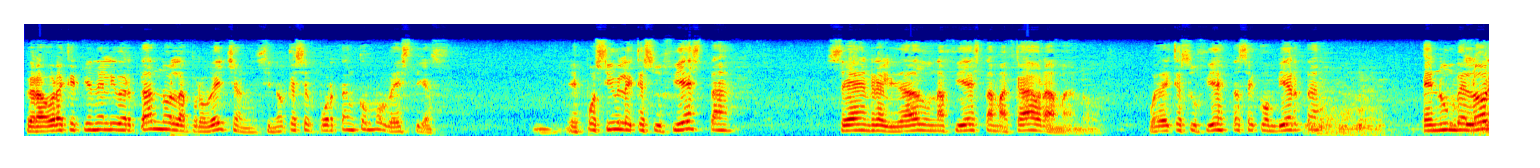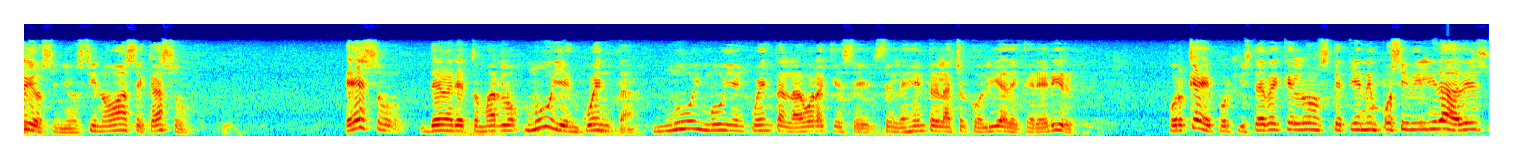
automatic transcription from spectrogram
Pero ahora que tienen libertad no la aprovechan, sino que se portan como bestias. Es posible que su fiesta sea en realidad una fiesta macabra, mano. Puede que su fiesta se convierta en un velorio, Señor, si no hace caso. Eso deben de tomarlo muy en cuenta, muy, muy en cuenta a la hora que se, les entre la chocolía de querer ir. ¿Por qué? Porque usted ve que los que tienen posibilidades,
